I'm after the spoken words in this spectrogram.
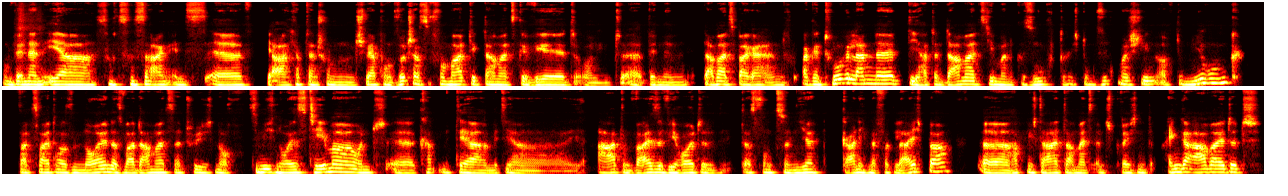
und bin dann eher sozusagen ins, äh, ja, ich habe dann schon einen Schwerpunkt Wirtschaftsinformatik damals gewählt und äh, bin dann damals bei einer Agentur gelandet. Die hatte damals jemand gesucht Richtung Suchmaschinenoptimierung. War 2009, das war damals natürlich noch ziemlich neues Thema und äh, mit der mit der Art und Weise, wie heute das funktioniert, gar nicht mehr vergleichbar. Äh, habe mich da halt damals entsprechend eingearbeitet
